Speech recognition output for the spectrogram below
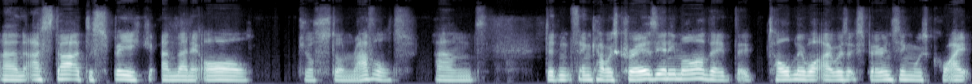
And I started to speak, and then it all just unraveled and didn't think I was crazy anymore. They they told me what I was experiencing was quite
